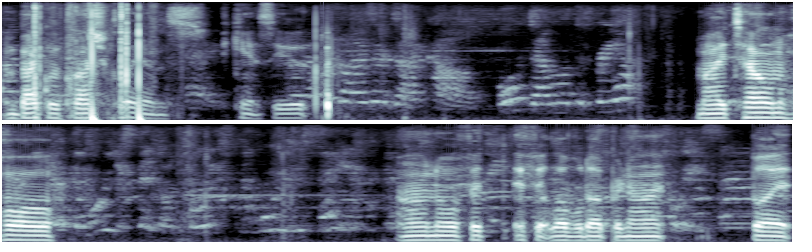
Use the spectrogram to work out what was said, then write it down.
i'm back with clash of clans if you can't see it. My town hall i don't know if it if it leveled up or not but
